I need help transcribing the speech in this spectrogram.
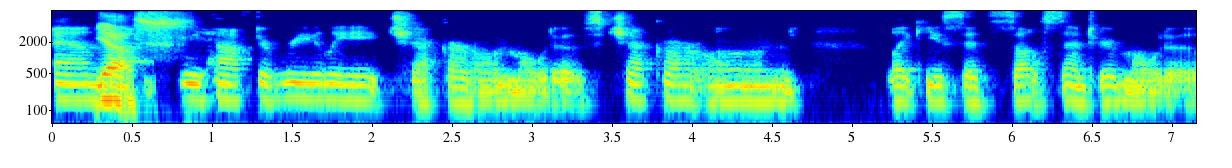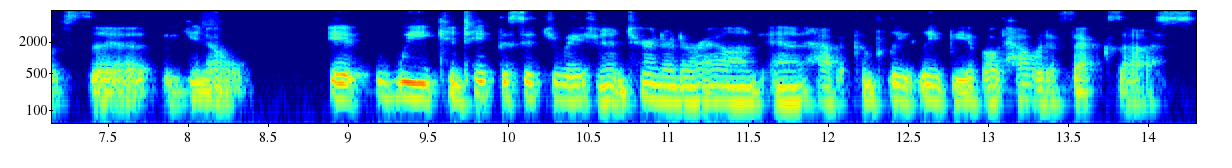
And yes, we have to really check our own motives, check our own, like you said, self centered motives that, you know, it we can take the situation and turn it around and have it completely be about how it affects us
